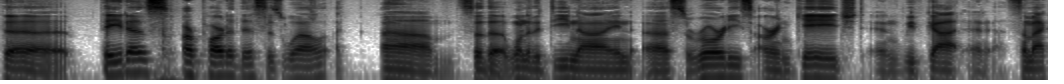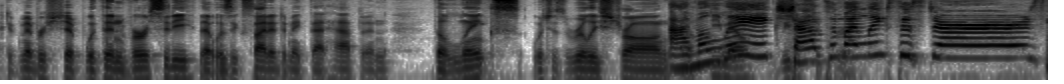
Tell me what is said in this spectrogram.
the thetas are part of this as well. Um, so the one of the D9 uh, sororities are engaged, and we've got uh, some active membership within Versiti that was excited to make that happen. The Links, which is really strong. uh, I'm a female link. Shout out to leadership my link sisters.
